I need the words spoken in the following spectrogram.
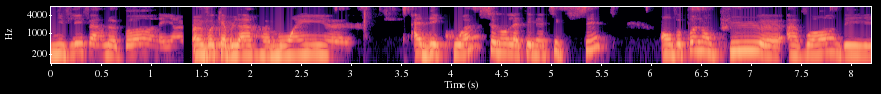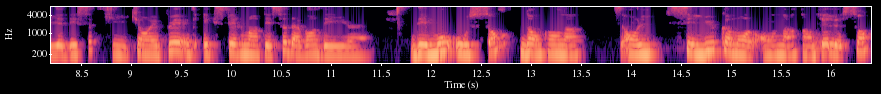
niveler vers le bas en ayant un vocabulaire moins adéquat selon la thématique du site. On va pas non plus euh, avoir des il y a des sites qui, qui ont un peu expérimenté ça d'avoir des euh, des mots au son. Donc on en on, c'est lu comme on, on, le son,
